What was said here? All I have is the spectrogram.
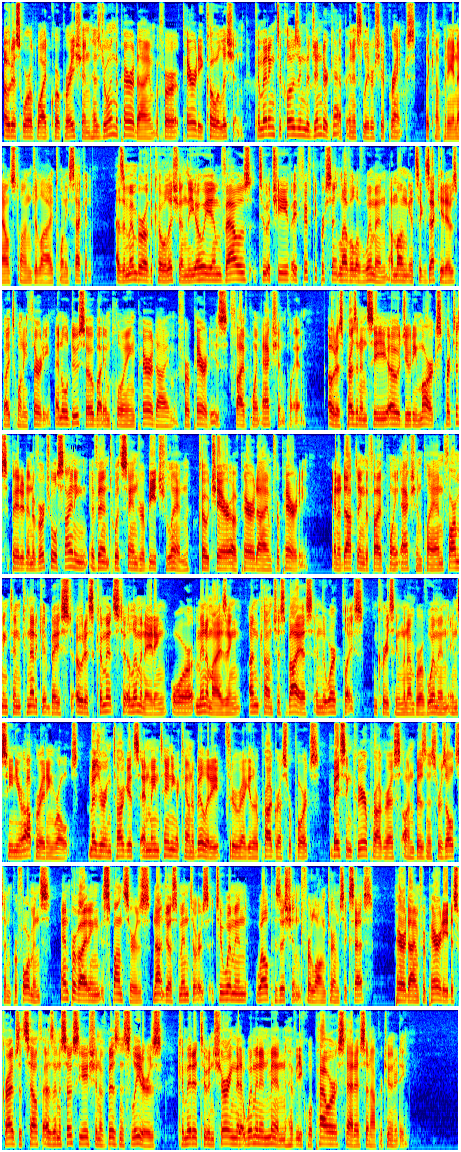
Otis Worldwide Corporation has joined the Paradigm for Parity Coalition, committing to closing the gender gap in its leadership ranks, the company announced on July 22nd. As a member of the coalition, the OEM vows to achieve a 50% level of women among its executives by 2030, and will do so by employing Paradigm for Parity's five point action plan. Otis President and CEO Judy Marks participated in a virtual signing event with Sandra Beach Lin, co chair of Paradigm for Parity. In adopting the five point action plan, Farmington, Connecticut based Otis commits to eliminating or minimizing unconscious bias in the workplace, increasing the number of women in senior operating roles, measuring targets and maintaining accountability through regular progress reports, basing career progress on business results and performance, and providing sponsors, not just mentors, to women well positioned for long term success. Paradigm for Parity describes itself as an association of business leaders committed to ensuring that women and men have equal power, status, and opportunity.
